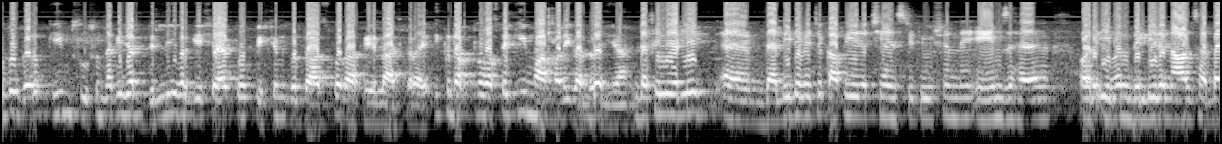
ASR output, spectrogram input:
ਉਦੋਂ ਗਰਵ ਕੀ ਮਹਿਸੂਸ ਹੁੰਦਾ ਕਿ ਜਦ ਦਿੱਲੀ ਵਰਗੇ ਸ਼ਹਿਰ ਤੋਂ ਪੇਸ਼ੈਂਟ ਗੁਰਦਾਸਪੁਰ ਆ ਕੇ ਇਲਾਜ ਕਰਾਏ, ਇੱਕ ਡਾਕਟਰ ਵਾਸਤੇ ਕੀ ਮਾਣ ਵਾਲੀ ਗੱਲ ਹੈਗੀ ਆ? ਡੈਫੀਨਿਟਲੀ ਦਿੱਲੀ ਦੇ ਵਿੱਚ ਕਾਫੀ ਅੱਛੀਆਂ ਇੰਸਟੀਟਿਊਸ਼ਨ ਨੇ ਏਮਸ ਹੈ, ਔਰ ਇਵਨ ਦਿੱਲੀ ਦੇ ਨਾਲ ਸਾਡਾ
